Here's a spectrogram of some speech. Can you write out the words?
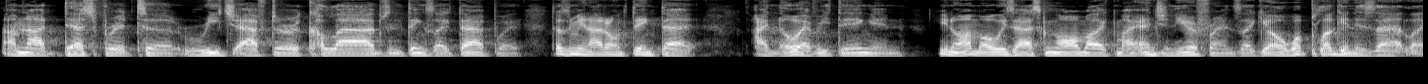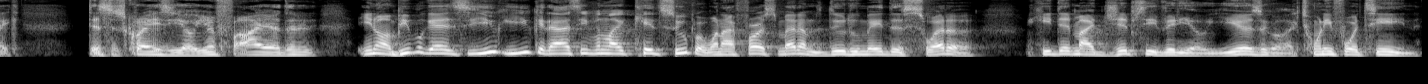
I'm not desperate to reach after collabs and things like that. But it doesn't mean I don't think that I know everything. And, you know, I'm always asking all my like my engineer friends, like, yo, what plugin is that? Like, this is crazy, yo, you're fired. You know, and people get you you could ask even like KidSuper. When I first met him, the dude who made this sweater, he did my gypsy video years ago, like 2014.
